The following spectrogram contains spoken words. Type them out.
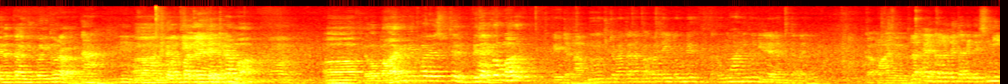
yang datang jumpa kita orang. Ah. Hmm. Ah, dekat tempat latihan drama. Oh. Ah, dah berapa hari dia keluar dari hospital? Dia tak ada kat rumah ke? Eh, dah lama kita orang tak nampak pasal hidung dia. Kat rumah ni pun dia dah tak balik. Kat mana pula kan kalau dia tak ada kat sini.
